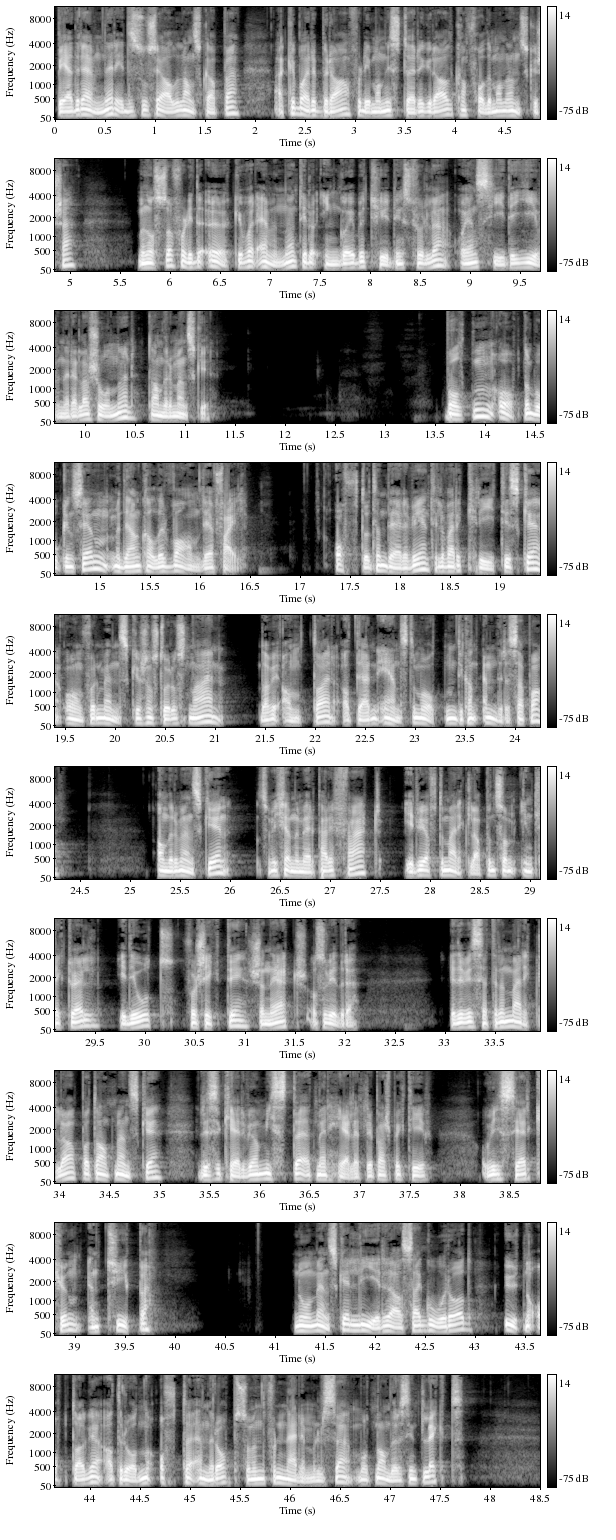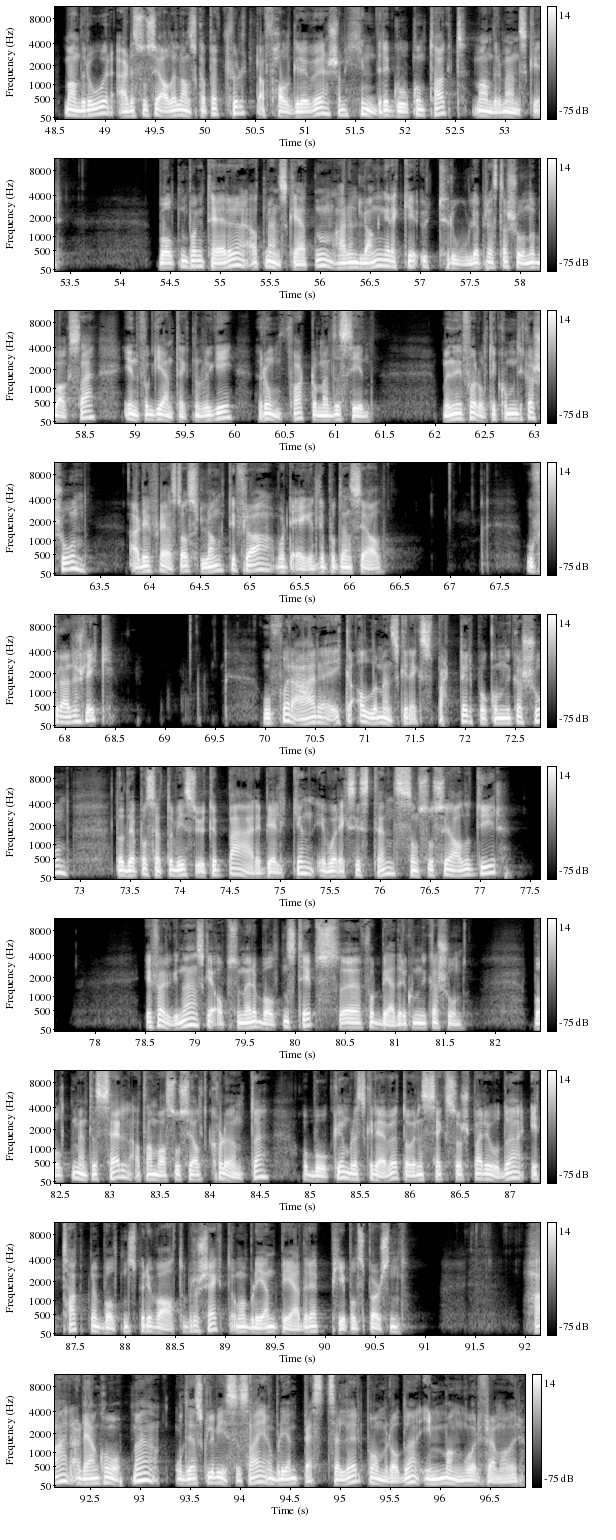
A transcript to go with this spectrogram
Bedre evner i det sosiale landskapet er ikke bare bra fordi man i større grad kan få det man ønsker seg, men også fordi det øker vår evne til å inngå i betydningsfulle og gjensidig givende relasjoner til andre mennesker. Bolton åpner boken sin med det han kaller vanlige feil. Ofte tenderer vi til å være kritiske overfor mennesker som står oss nær, da vi antar at det er den eneste måten de kan endre seg på. Andre mennesker, som vi kjenner mer perifert, gir vi ofte merkelappen som intellektuell, idiot, forsiktig, sjenert osv. Idet vi setter en merkelapp på et annet menneske, risikerer vi å miste et mer helhetlig perspektiv, og vi ser kun en type. Noen mennesker lirer av seg gode råd uten å oppdage at rådene ofte ender opp som en fornærmelse mot den andres intellekt. Med andre ord er det sosiale landskapet fullt av fallgruver som hindrer god kontakt med andre mennesker. Bolten poengterer at menneskeheten har en lang rekke utrolige prestasjoner bak seg innenfor genteknologi, romfart og medisin, men i forhold til kommunikasjon er de fleste av oss langt ifra vårt egentlige potensial. Hvorfor er det slik? Hvorfor er ikke alle mennesker eksperter på kommunikasjon, da det på sett og vis utgjør bærebjelken i vår eksistens som sosiale dyr? I følgende skal jeg oppsummere Boltons tips eh, for bedre kommunikasjon. Bolton mente selv at han var sosialt klønete, og boken ble skrevet over en seks års periode i takt med Boltons private prosjekt om å bli en bedre people's person. Her er det han kom opp med, og det skulle vise seg å bli en bestselger på området i mange år fremover.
